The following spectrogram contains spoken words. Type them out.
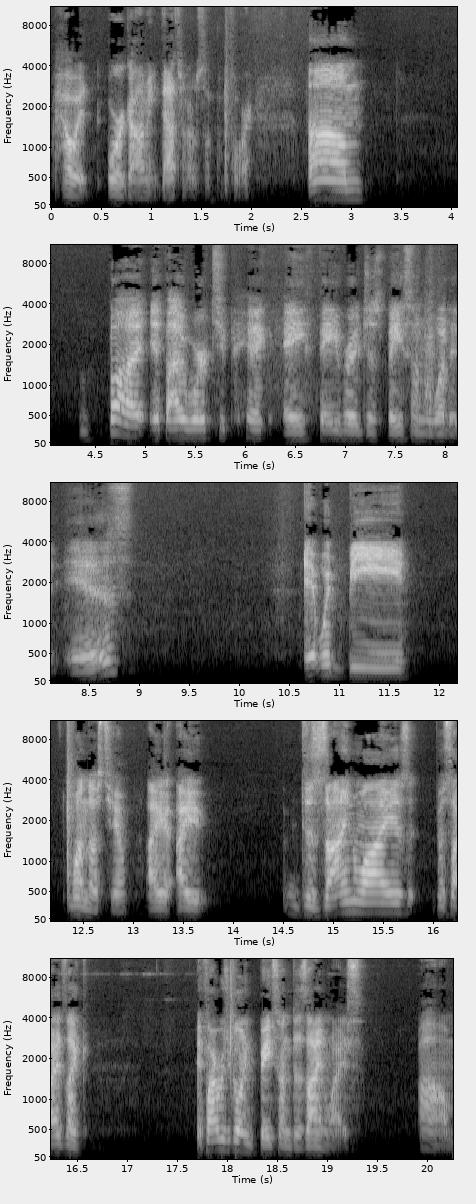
how it origami. That's what I was looking for. Um, but if I were to pick a favorite just based on what it is, it would be one of those two. I I design wise besides like if I was going based on design wise, um,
